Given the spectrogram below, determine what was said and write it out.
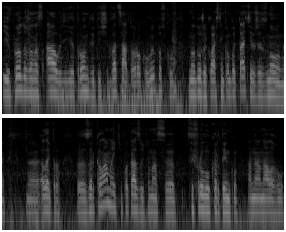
І в продажу у нас Audi e-tron 2020 року випуску на дуже класній комплектації вже з новими е, електрозеркалами, які показують у нас е, цифрову картинку, а не аналогову.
